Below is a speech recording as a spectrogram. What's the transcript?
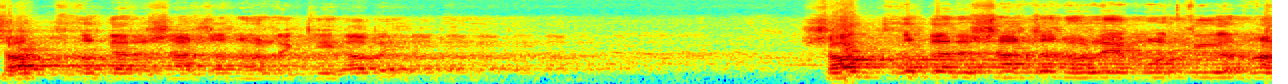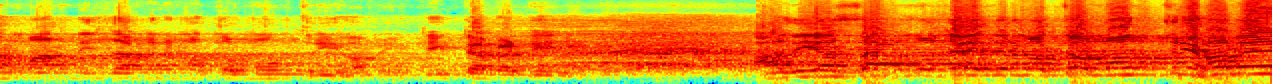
সৎ লোকের শাসন হলে কি হবে? সৎ লোকের শাসন হলে মতিউর রহমান নিজামের মতো মন্ত্রী হবে। ঠিকটা বেটি? আলী হাসান মুজাহিদের মতো মন্ত্রী হবে।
